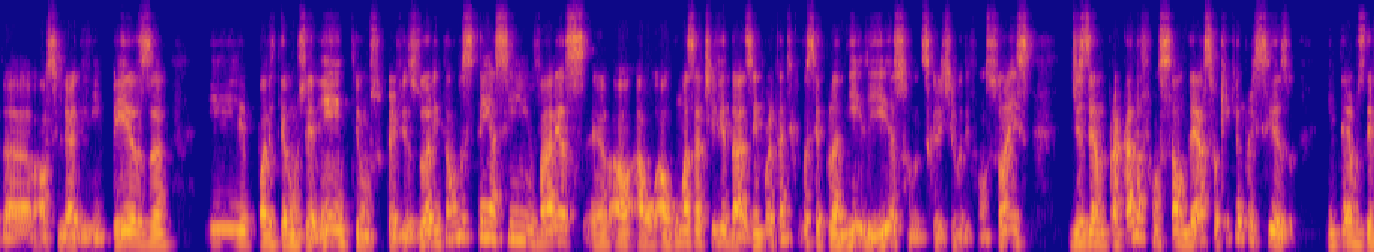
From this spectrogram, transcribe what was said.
da auxiliar de limpeza, e pode ter um gerente, um supervisor, então você tem, assim, várias, é, algumas atividades. É importante que você planilhe isso no descritivo de funções, dizendo para cada função dessa o que, que eu preciso em termos de,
